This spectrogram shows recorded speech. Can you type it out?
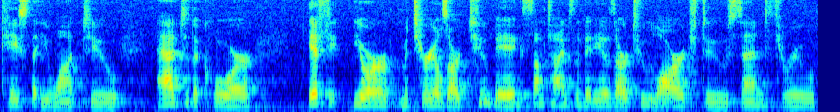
case that you want to add to the core. If your materials are too big, sometimes the videos are too large to send through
